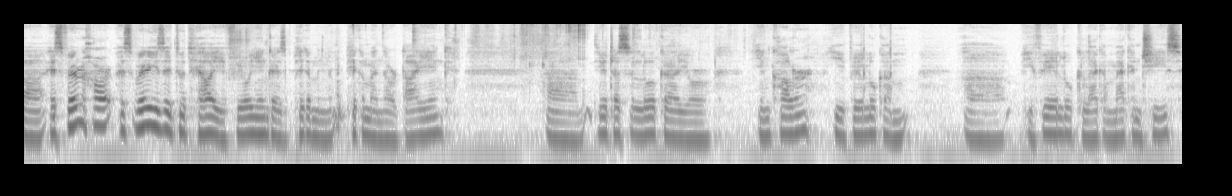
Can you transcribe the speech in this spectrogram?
uh, it's very hard. It's very easy to tell if your ink is pigment, pigment or dye ink. Um, you just look at your ink color. If you look um, uh, if it look like a mac and cheese,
